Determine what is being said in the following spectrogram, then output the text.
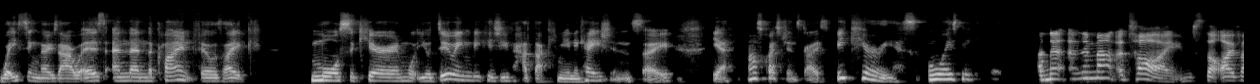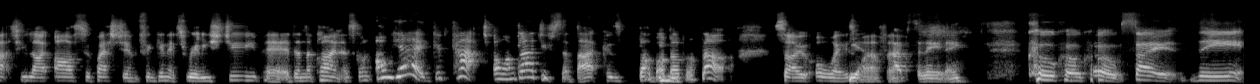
wasting those hours. And then the client feels like more secure in what you're doing because you've had that communication. So yeah ask questions guys. Be curious. Always be curious and the, and the amount of times that I've actually like asked a question thinking it's really stupid, and the client has gone, "Oh yeah, good catch. Oh, I'm glad you've said that because blah blah blah mm-hmm. blah blah." So always yeah, worth it. Absolutely. Cool, cool, cool. So the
